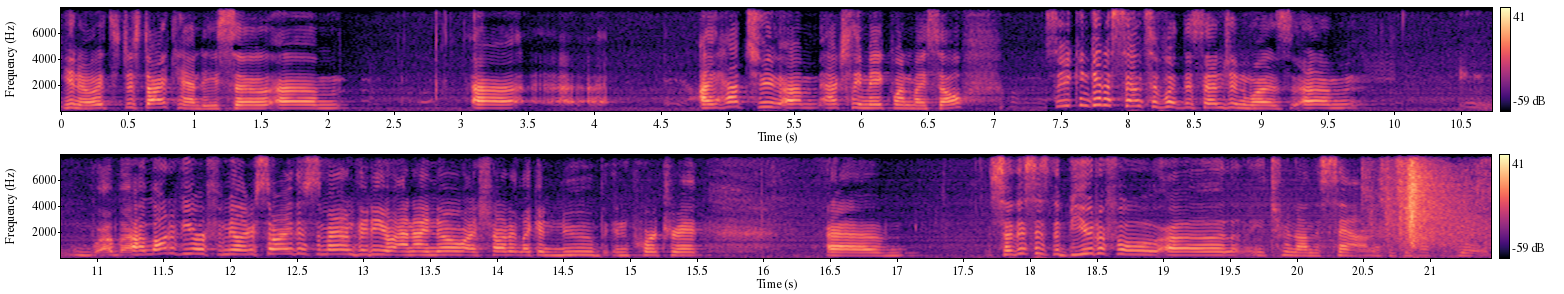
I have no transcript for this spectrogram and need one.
you know, it's just eye candy. So um, uh, I had to um, actually make one myself. So you can get a sense of what this engine was. Um, a lot of you are familiar. Sorry, this is my own video, and I know I shot it like a noob in portrait. Um, so this is the beautiful, uh, let me turn on the sound because you have to hear it.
